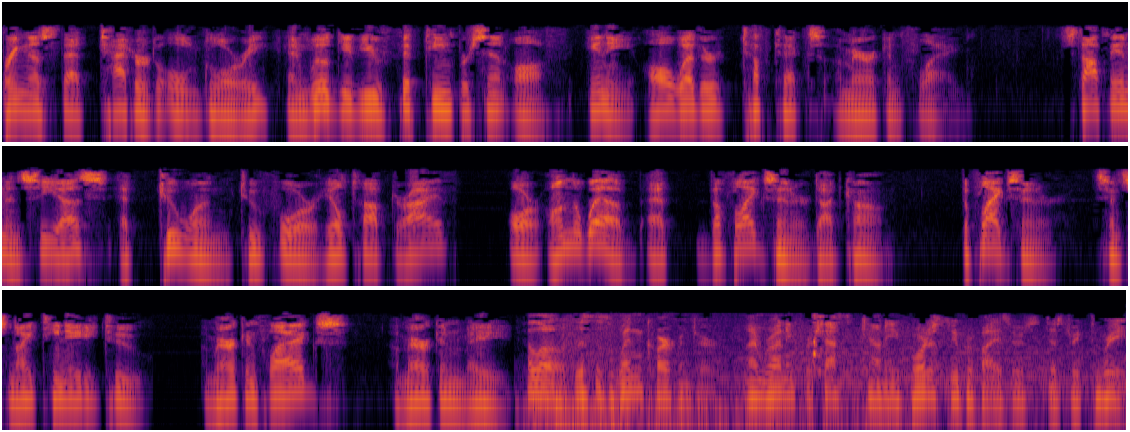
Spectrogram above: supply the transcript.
bring us that tattered old glory and we'll give you 15% off any all-weather Tough-Tex American flag. Stop in and see us at 2124 Hilltop Drive or on the web at theflagcenter.com. The Flag Center since 1982. American flags, American made. Hello, this is Win Carpenter. I'm running for Shasta County Board of Supervisors, District 3,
